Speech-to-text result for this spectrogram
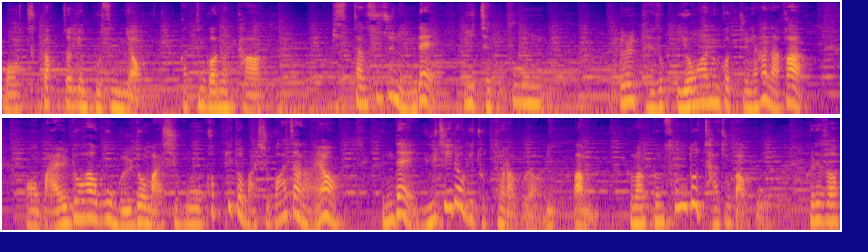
뭐 즉각적인 보습력 같은 거는 다 비슷한 수준인데 이 제품을 계속 이용하는 것 중에 하나가 어, 말도 하고 물도 마시고 커피도 마시고 하잖아요. 근데 유지력이 좋더라고요. 립밤. 그만큼 손도 자주 가고. 그래서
